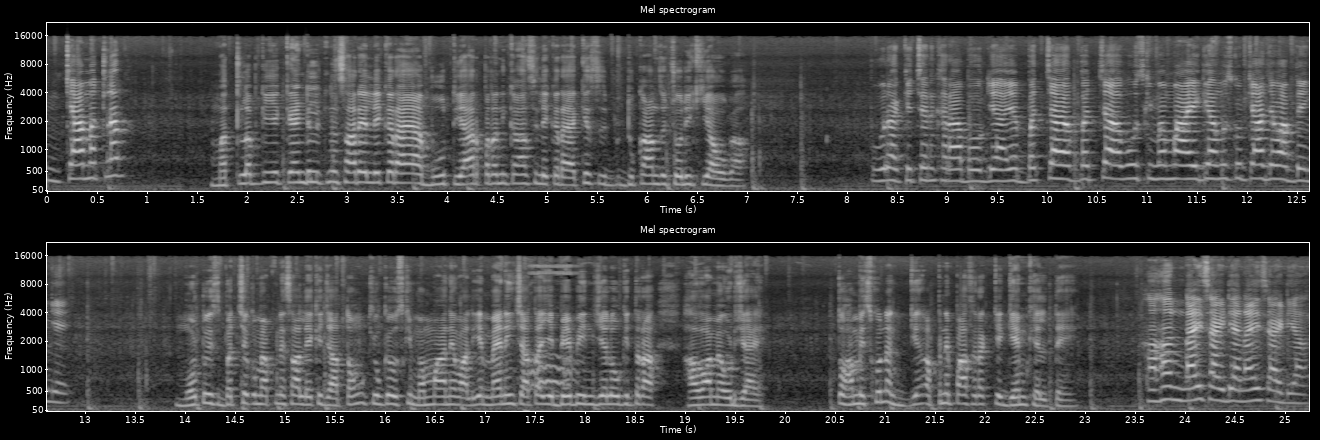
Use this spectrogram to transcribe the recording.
क्या मतलब? मतलब कि ये कैंडल इतने सारे लेकर आया भूत। यार पता नहीं कहाँ से लेकर आया किस दुकान से चोरी किया होगा। पूरा किचन खराब हो गया ये बच्चा बच्चा वो उसकी मम्मा आएगी हम उसको क्या जवाब देंगे? मोटू इस बच्चे को मैं अपने साथ लेके जाता हूँ क्योंकि उसकी मम्मा आने वाली है। मैं नहीं चाहता ये बेबी इन जेलों की तरह हवा में उड़ जाए। तो हम इसको ना अपने पास रख के गेम खेलते हैं। हाँ हाँ नाइस आइडिया नाइस आइडिया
